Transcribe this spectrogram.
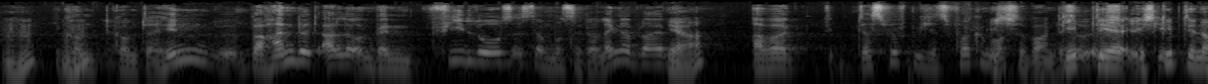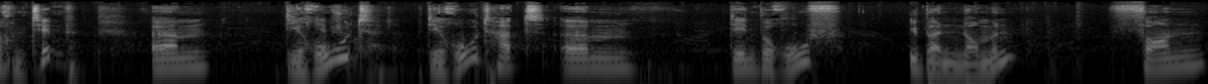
Mhm, Die kommt, kommt dahin, behandelt alle und wenn viel los ist, dann musst du da länger bleiben. Ja. Aber das wirft mich jetzt vollkommen aus Ich der Bahn. gebe Also dir, ich, geb dir noch einen Tipp. Ähm, die Ruth, die Ruth hat ähm, den Beruf übernommen von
